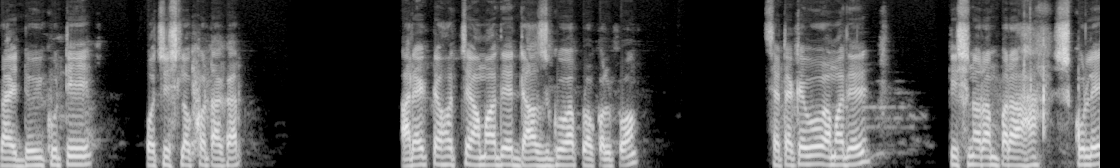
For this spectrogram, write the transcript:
প্রায় দুই কোটি পঁচিশ লক্ষ টাকার আরেকটা হচ্ছে আমাদের ডাসগোয়া প্রকল্প। সেটাকেও আমাদের কৃষ্ণরামপাড়া স্কুলে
